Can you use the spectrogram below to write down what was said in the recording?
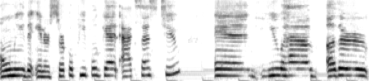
only the inner circle people get access to. And you have other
